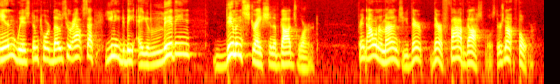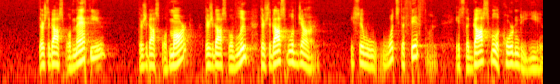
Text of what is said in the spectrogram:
in wisdom toward those who are outside. You need to be a living demonstration of God's Word. Friend, I want to remind you there, there are five Gospels, there's not four. There's the Gospel of Matthew, there's the Gospel of Mark, there's the Gospel of Luke, there's the Gospel of John. You say, well, what's the fifth one? It's the Gospel according to you.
